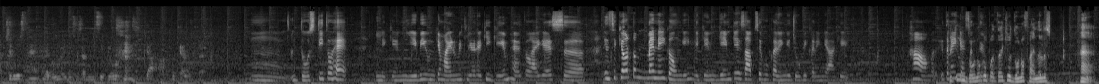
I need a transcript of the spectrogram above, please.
अच्छे दोस्त हैं या दोनों एक दूसरे के साथ इनसिक्योर हैं? क्या आपको क्या लगता है? हम्म, दोस्ती तो है लेकिन ये भी उनके माइंड में क्लियर है कि गेम है तो आई गेस इनसिक्योर तो मैं नहीं कहूँगी लेकिन गेम के हिसाब से वो करेंगे जो भी करेंगे आगे। हाँ मतलब इतना ही कह उन दोनों को पता है कि वो दोनों फाइनलिस्ट हैं।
